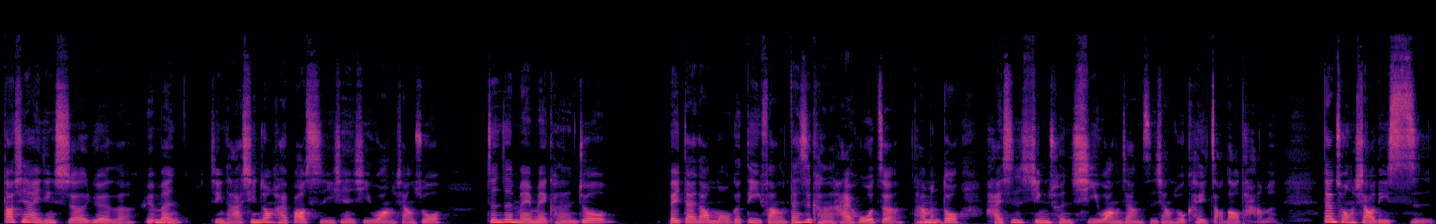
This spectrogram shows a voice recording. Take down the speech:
到现在已经十二月了。原本警察心中还抱持一线希望，想说真真美美可能就被带到某个地方，但是可能还活着，他们嗯都还是心存希望，这样子想说可以找到他们。但从小黎死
